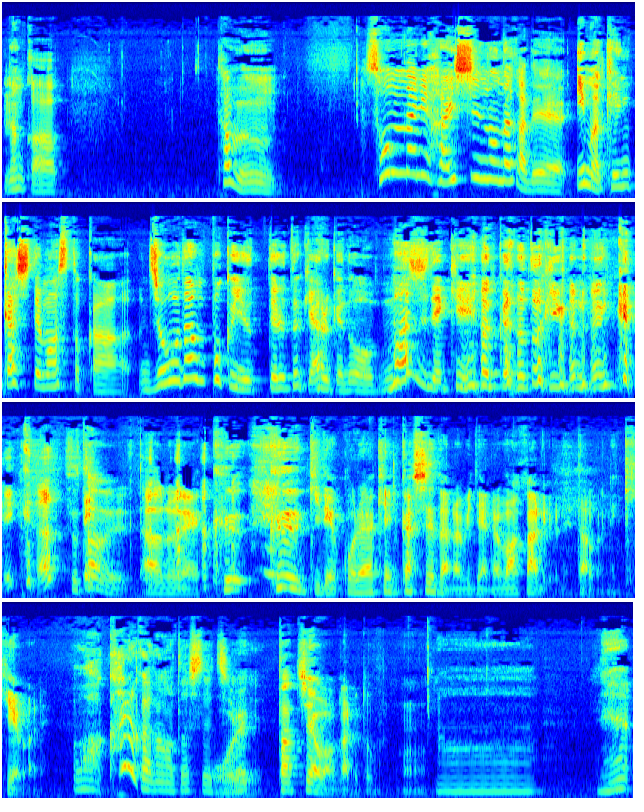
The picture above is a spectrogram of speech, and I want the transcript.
なんか多分そんなに配信の中で今喧嘩してますとか冗談っぽく言ってる時あるけどマジで険悪な時が何回かあって。そう多分あのねく空気でこれは喧嘩してたなみたいなの分かるよね多分ね聞けばね。わかるかな私たち。俺たちは分かると思う、うん。ああね。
